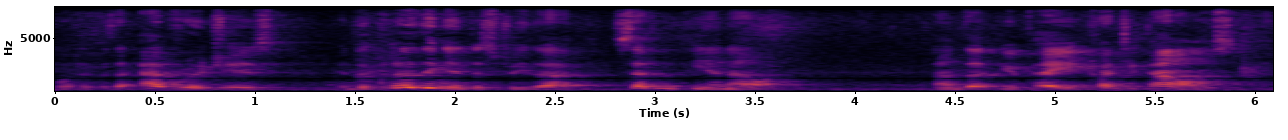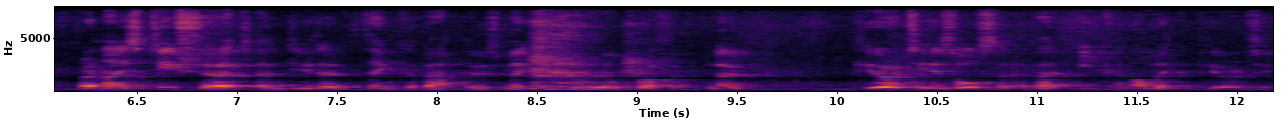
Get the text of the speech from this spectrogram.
whatever the average is in the clothing industry there, 7p an hour. And that you pay 20 pounds for a nice t-shirt and you don't think about who's making the real profit. No, purity is also about economic purity,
